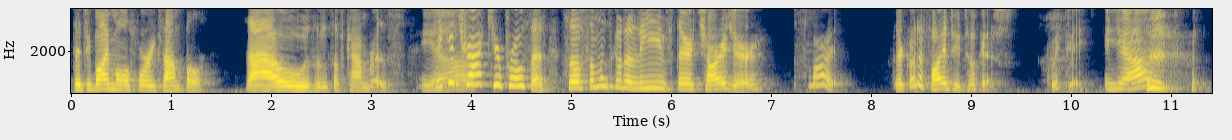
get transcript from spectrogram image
the Dubai Mall, for example, thousands of cameras. Yeah. They can track your process. So if someone's going to leave their charger, smart. They're going to find who took it quickly. Yeah.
